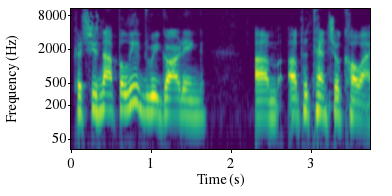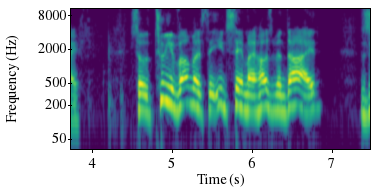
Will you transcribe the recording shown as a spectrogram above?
because she's not believed regarding um, a potential co-wife. So two yivamas they each say, "My husband died." Each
